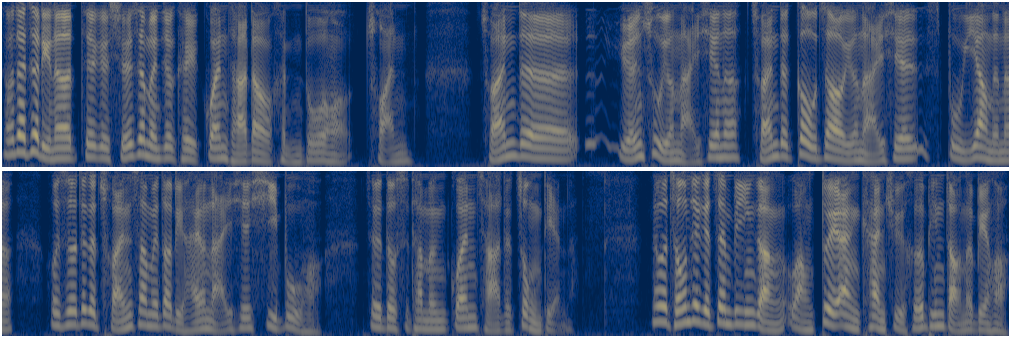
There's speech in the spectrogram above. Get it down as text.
那么在这里呢，这个学生们就可以观察到很多哦船，船的元素有哪一些呢？船的构造有哪一些不一样的呢？或者说这个船上面到底还有哪一些细部哈？这都是他们观察的重点了。那么从这个正滨港往对岸看去，和平岛那边哈，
